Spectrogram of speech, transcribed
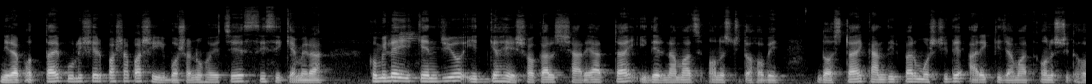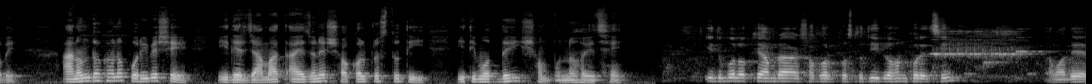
নিরাপত্তায় পুলিশের পাশাপাশি বসানো হয়েছে সিসি ক্যামেরা। কুমিল্লায় কেন্দ্রীয় ঈদগাহে সকাল সাড়ে আটটায় ঈদের নামাজ অনুষ্ঠিত হবে। দশটায় কান্দিরপাড় মসজিদে আরেকটি জামাত অনুষ্ঠিত হবে। আনন্দঘন পরিবেশে ঈদের জামাত আয়োজনের সকল প্রস্তুতি ইতিমধ্যেই সম্পন্ন হয়েছে। ঈদ উপলক্ষে আমরা সকল প্রস্তুতি গ্রহণ করেছি। আমাদের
